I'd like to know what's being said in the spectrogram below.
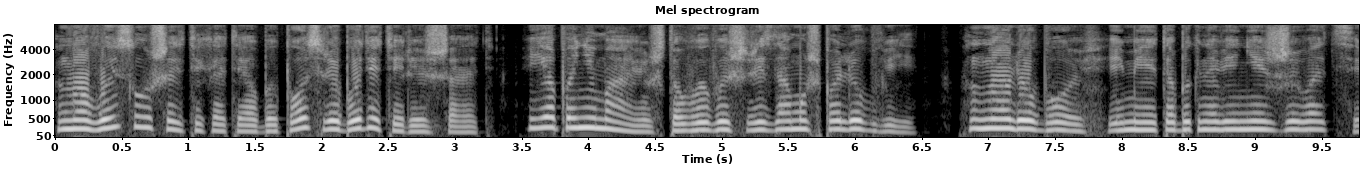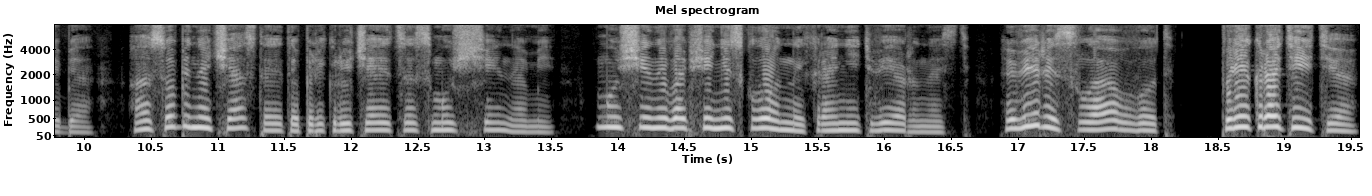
Но выслушайте хотя бы, после будете решать. Я понимаю, что вы вышли замуж по любви, но любовь имеет обыкновение изживать себя. Особенно часто это приключается с мужчинами. Мужчины вообще не склонны хранить верность. Вереслав вот... Прекратите!»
